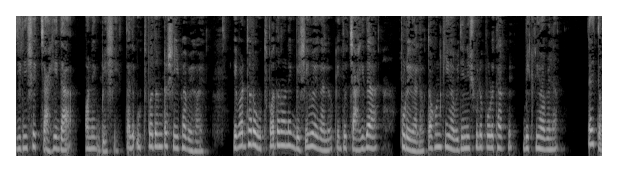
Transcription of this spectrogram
জিনিসের চাহিদা অনেক বেশি, তাহলে উৎপাদনটা সেইভাবে হয়। এবার ধরো উৎপাদন অনেক বেশি হয়ে গেল, কিন্তু চাহিদা পড়ে গেল, তখন কি হবে? জিনিসগুলো পড়ে থাকবে, বিক্রি হবে না। তাই তো?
